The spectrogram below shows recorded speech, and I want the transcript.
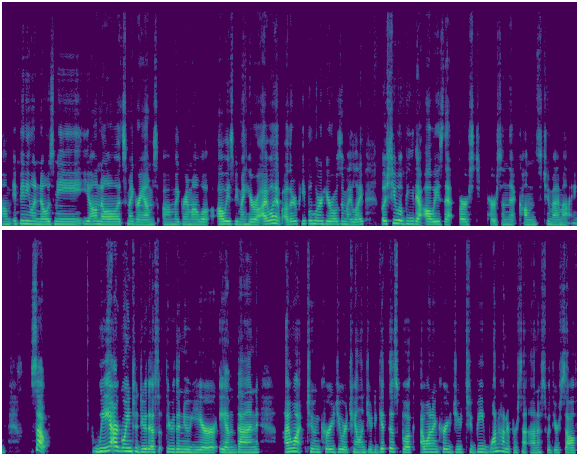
um, if anyone knows me, y'all know it's my grams. Um, my grandma will always be my hero. I will have other people who are heroes in my life, but she will be that always that first person that comes to my mind. So we are going to do this through the new year, and then I want to encourage you or challenge you to get this book. I want to encourage you to be 100% honest with yourself.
